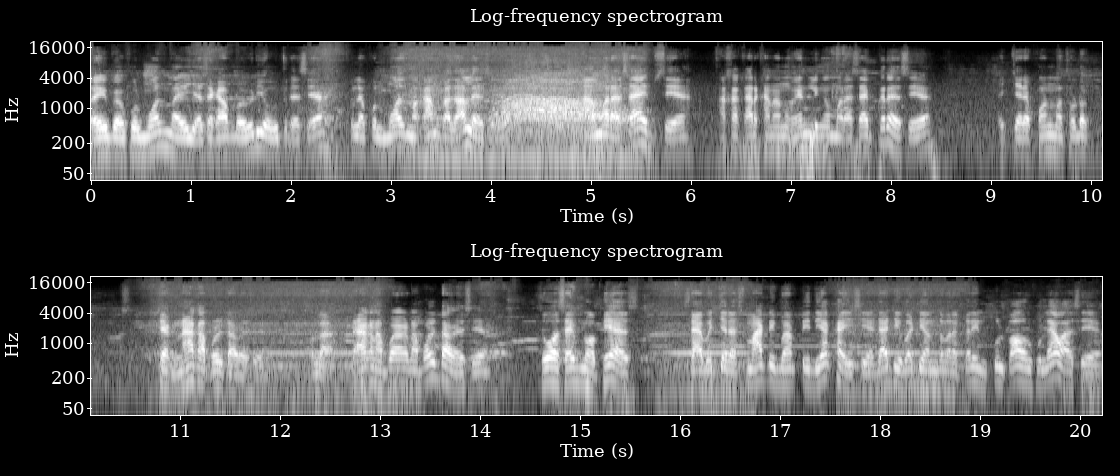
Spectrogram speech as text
રવિભાઈ ફૂલ મોજમાં આવી જશે કે આપણો વીડિયો ઉતરે છે. ફૂલે ફૂલ મોજમાં કામકાજ હાલે છે. આ અમારા સાહેબ છે. આખા કારખાનાનું હેન્ડલિંગ અમારા સાહેબ કરે છે. અત્યારે ફોનમાં થોડોક ક્યાંક નાકા પલટાવે છે. ઓલા ઢાંકણા પાકણા પલટાવે છે. જો સાહેબનો ફેસ, સાહેબ અત્યારે સ્માર્ટી બાપટી દેખાય છે. દાઢી બાઢી આમ તમારે કરીને ફૂલ પાવરફુલ લેવા છે.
